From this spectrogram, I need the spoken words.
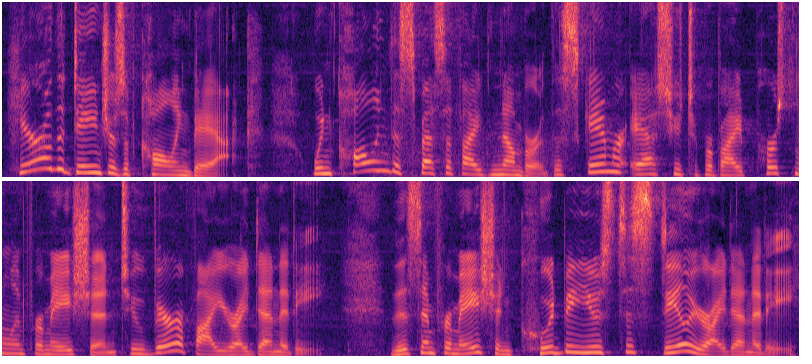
here are the dangers of calling back. When calling the specified number, the scammer asks you to provide personal information to verify your identity. This information could be used to steal your identity.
